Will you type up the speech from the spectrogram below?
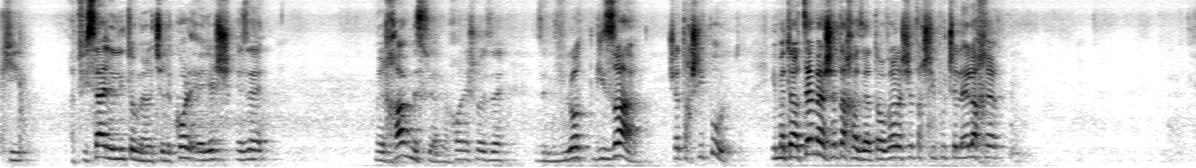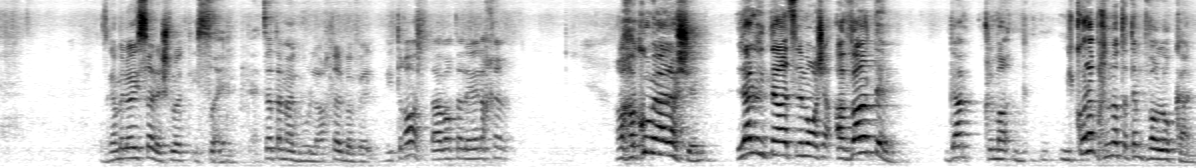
כי התפיסה האלילית אומרת שלכל אל יש איזה מרחב מסוים, נכון? יש לו איזה, איזה גבולות גזרה, שטח שיפוט. אם אתה יוצא מהשטח הזה, אתה עובר לשטח שיפוט של אל אחר. אז גם אלוהי ישראל, יש לו את ישראל. יצאת מהגבול, הלכת לבבל, להתראות, אתה עברת לאל אחר. רחקו מעל השם, לנו ניתנה ארץ למורשה. עברתם. גם, כלומר, מכל הבחינות אתם כבר לא כאן.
